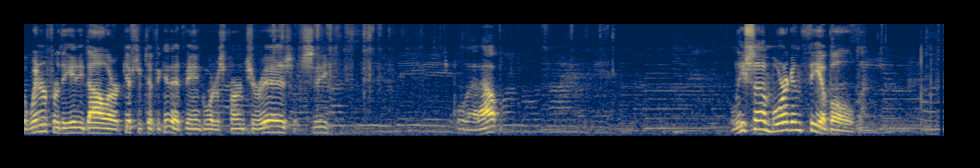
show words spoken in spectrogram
The winner for the $80 gift certificate at Van Gorder's Furniture is, let's see, pull that out. Lisa Morgan Theobald.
